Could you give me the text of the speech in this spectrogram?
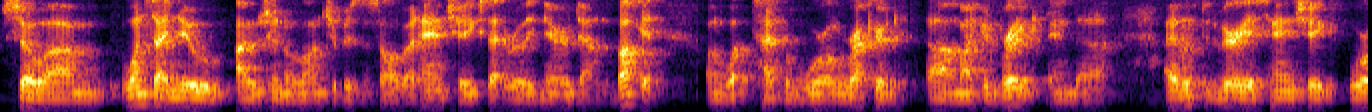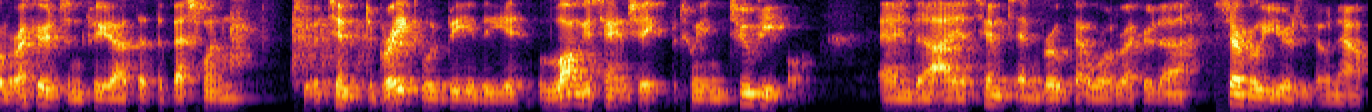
So um, once I knew I was going to launch a business all about handshakes, that really narrowed down the bucket on what type of world record um, I could break. And uh, I looked at various handshake world records and figured out that the best one to attempt to break would be the longest handshake between two people. And uh, I attempt and broke that world record uh, several years ago now.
